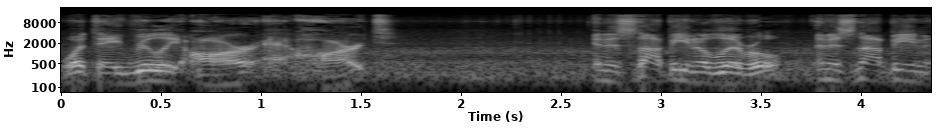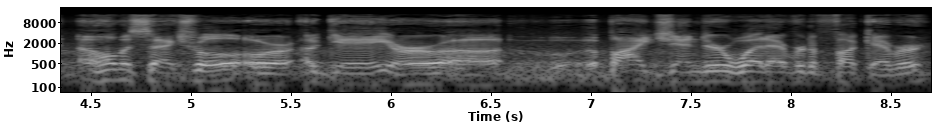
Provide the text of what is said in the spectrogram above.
What they really are at heart, and it's not being a liberal, and it's not being a homosexual or a gay or a, a bigender, whatever the fuck ever.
